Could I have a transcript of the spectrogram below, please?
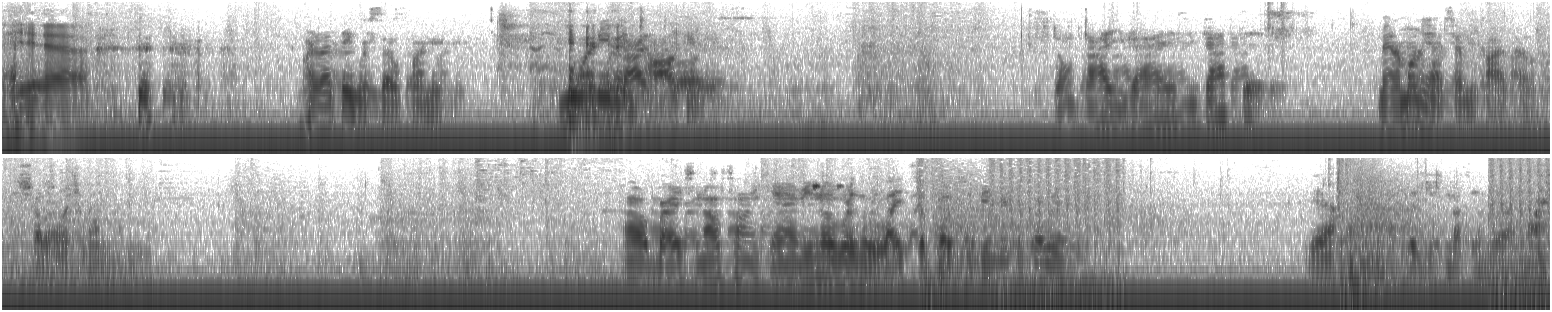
Yeah. but that thing was so funny. You weren't even talking. Don't die, you guys. You got this. Man, I'm only at 75 health. Shut up. What you want? Oh, Bryson, I was telling Cam, you know where the light's supposed to be in your controller? Yeah. There's just nothing there on mine.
